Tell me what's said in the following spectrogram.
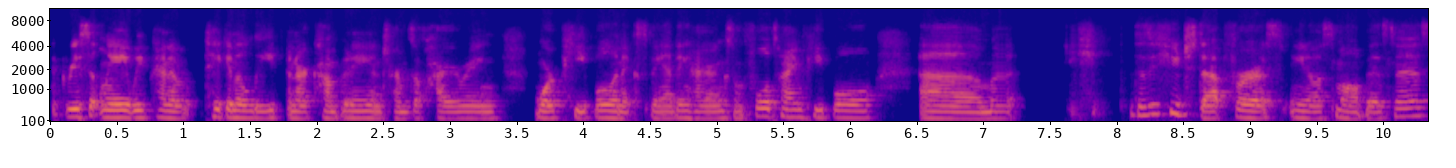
like recently we've kind of taken a leap in our company in terms of hiring more people and expanding hiring some full-time people um, there's a huge step for us you know a small business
